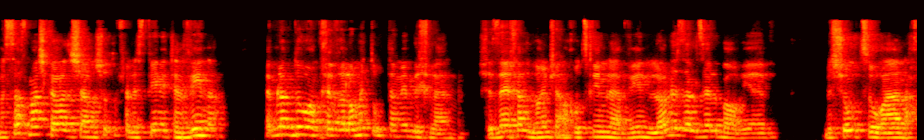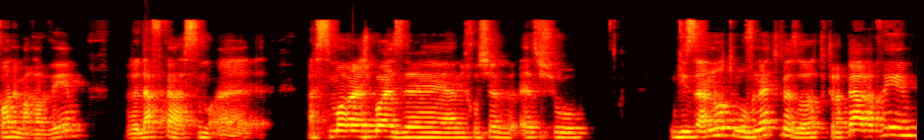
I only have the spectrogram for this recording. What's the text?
בסוף מה שקרה זה שהרשות הפלסטינית הבינה, הם למדו, הם חבר'ה לא מטומטמים בכלל, שזה אחד הדברים שאנחנו צריכים להבין, לא לזלזל באויב בשום צורה, נכון, הם ערבים, ודווקא השמאל, אה, השמאל יש בו איזה, אני חושב, איזשהו גזענות מובנית כזאת כלפי ערבים.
